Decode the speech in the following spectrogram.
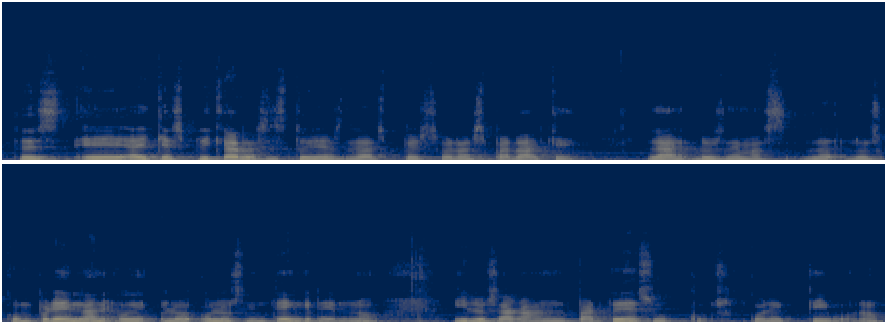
Entonces, eh, hay que explicar las historias de las personas para que los demás los comprendan o, los integren ¿no? y los hagan parte de su colectivo, ¿no?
